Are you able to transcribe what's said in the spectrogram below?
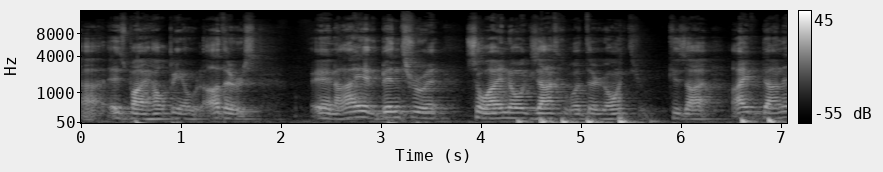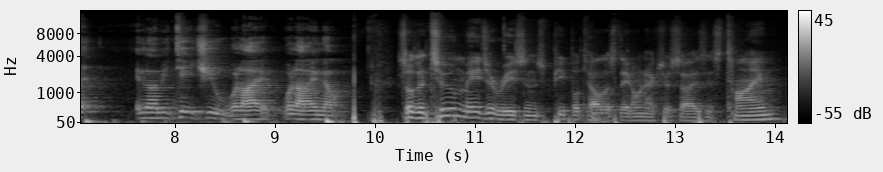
uh, is by helping out others. And I have been through it, so I know exactly what they're going through because I've done it, and let me teach you what I what I know. So the two major reasons people tell us they don't exercise is time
